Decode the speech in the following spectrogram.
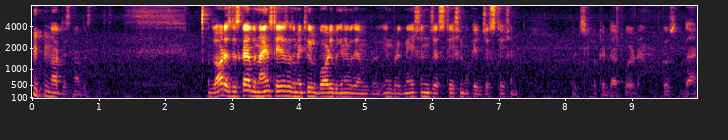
not this, not this, not this. The Lord has described the nine stages of the material body beginning with impregnation, gestation. Okay, gestation. Let's look at that word because that.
